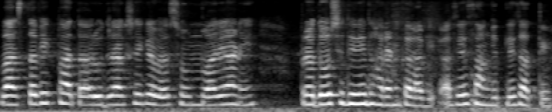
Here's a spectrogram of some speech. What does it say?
वास्तविक पाहता रुद्राक्ष केवळ सोमवारी आणि प्रदोष दिनी धारण करावे असे सांगितले जाते.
